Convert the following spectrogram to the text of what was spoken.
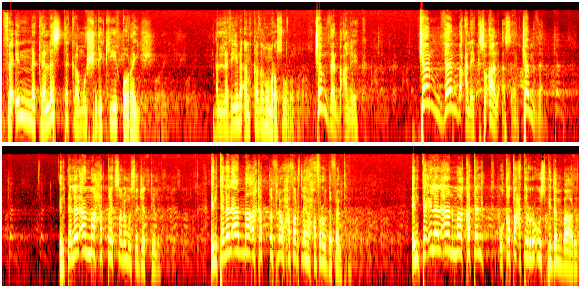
فإنك لست كمشركي قريش. الذين أنقذهم رسول الله. كم ذنب عليك؟ كم ذنب عليك؟ سؤال أسأل. كم ذنب؟ أنت للآن ما حطيت صنم وسجدت له. أنت للآن ما أخذت طفلة وحفرت لها حفرة ودفنتها أنت إلى الآن ما قتلت وقطعت الرؤوس بدم بارد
